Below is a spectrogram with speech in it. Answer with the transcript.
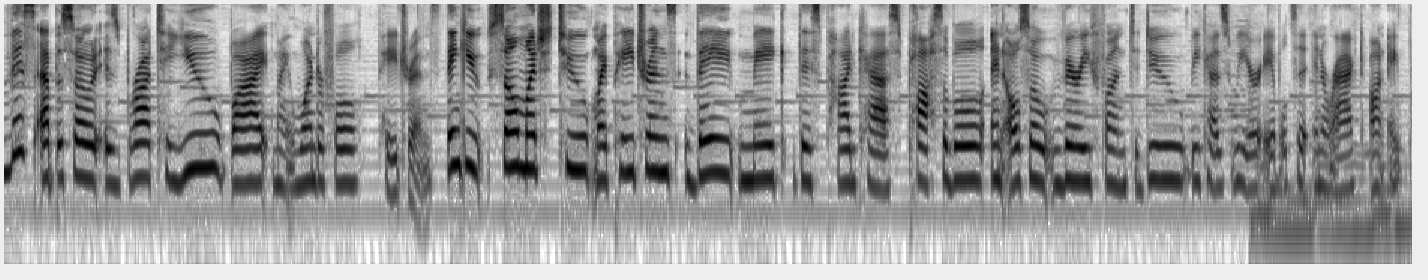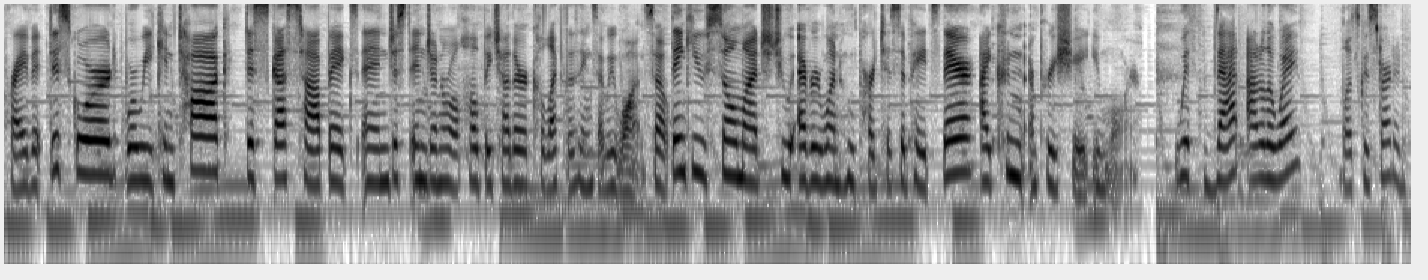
This episode is brought to you by my wonderful patrons. Thank you so much to my patrons. They make this podcast possible and also very fun to do because we are able to interact on a private Discord where we can talk, discuss topics, and just in general help each other collect the things that we want. So, thank you so much to everyone who participates there. I couldn't appreciate you more. With that out of the way, let's get started.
